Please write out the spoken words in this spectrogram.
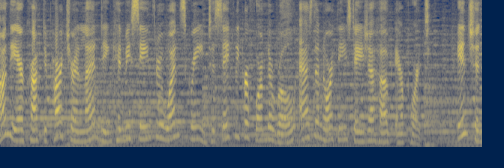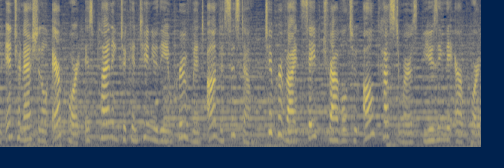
on the aircraft departure and landing can be seen through one screen to safely perform the role as the Northeast Asia Hub Airport. Incheon International Airport is planning to continue the improvement on the system to provide safe travel to all customers using the airport.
